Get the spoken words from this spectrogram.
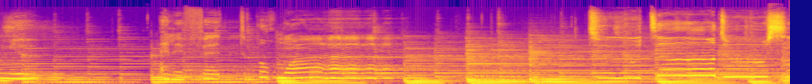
mieux, elle est faite pour moi. Tout en douceur,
